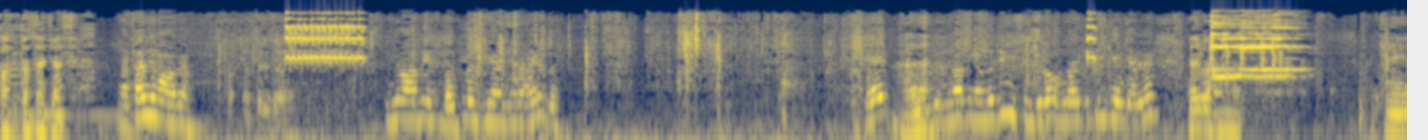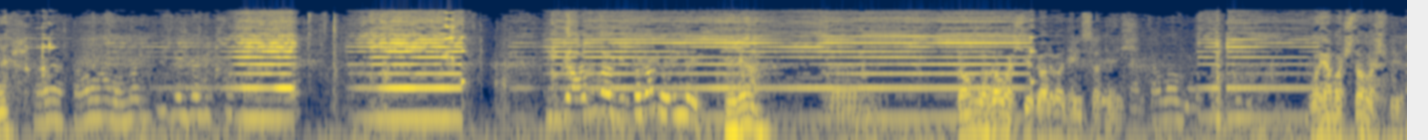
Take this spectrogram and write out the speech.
patlatacağız. Efendim abi. Patlatırız orayı. İyi abi bakıyoruz bir yerlere hayırdır? Şey, abi yanında değil misin? Dur onlar gitmiş genceller. Ver bakalım. Makineyi ver. Ha, tamam abi onlar gitmiş genceller. Bir cihazı var gitmeden de elindeyiz. Öyle mi? Damlaga başlıyor galiba deniz. Tamam mı? Tamam mı? Boya başta başlıyor.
